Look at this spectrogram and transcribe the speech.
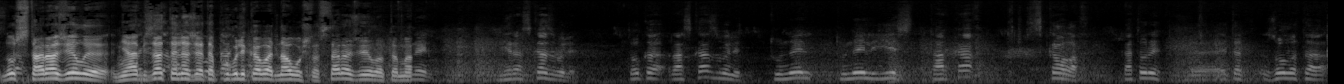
Ну, старожилы, не обязательно же это публиковать научно. Старожилы там... туннель не рассказывали. Только рассказывали, туннель, туннели есть в Тарках, в скалах, которые э, это золото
